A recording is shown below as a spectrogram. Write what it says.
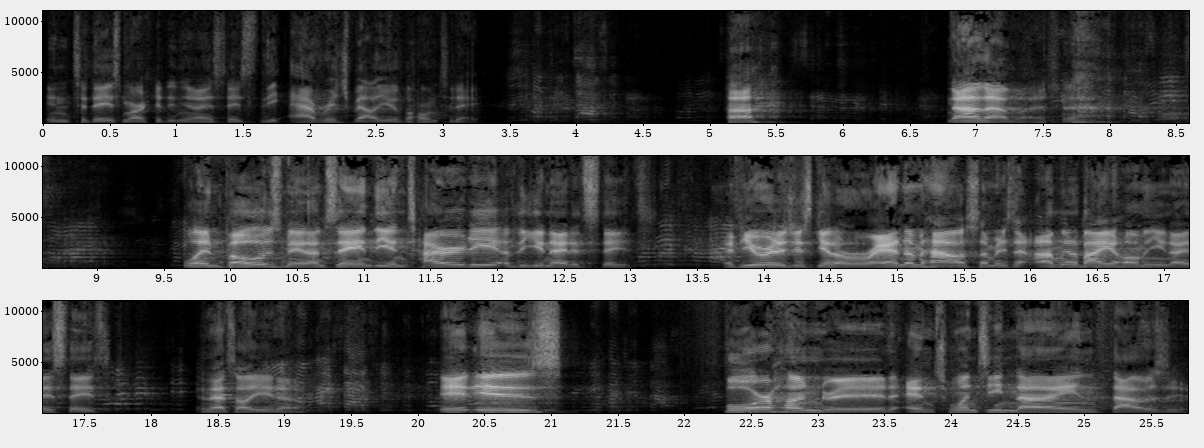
in today's market in the United States? The average value of a home today. Huh? Not that much. well, in Bozeman, I'm saying the entirety of the United States. If you were to just get a random house, somebody said, I'm going to buy you a home in the United States, and that's all you know. It is 429,000.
